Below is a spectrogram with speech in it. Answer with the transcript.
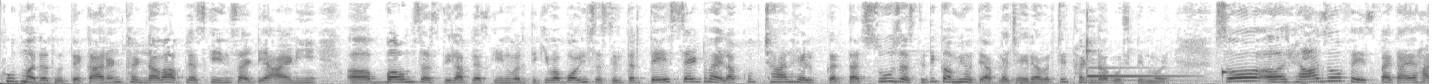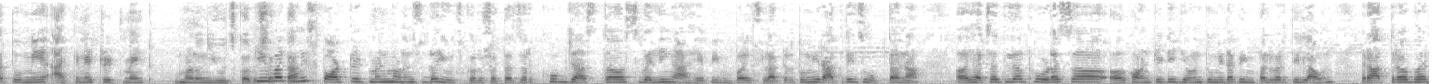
खूप मदत होते. कारण थंडावा आपल्या स्किनसाठी आणि बम्स असतील आपल्या स्किनवरती किंवा बॉईल्स असतील तर ते सेट व्हायला खूप छान हेल्प करतात. सूज असते ती कमी होते आपल्या चेहऱ्यावरची थंड गोष्टींमुळे. सो हा जो फेस पॅक आहे हा तुम्ही ऍकने ट्रीटमेंट म्हणून यूज करू किंवा तुम्ही स्पॉट ट्रीटमेंट म्हणून सुद्धा यूज करू शकता. जर खूप जास्त स्वेलिंग आहे पिंपल्सला तर तुम्ही रात्री झोपताना ह्याच्यातलं थोडंसं क्वांटिटी घेऊन तुम्ही त्या पिंपलवरती लावून रात्रभर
